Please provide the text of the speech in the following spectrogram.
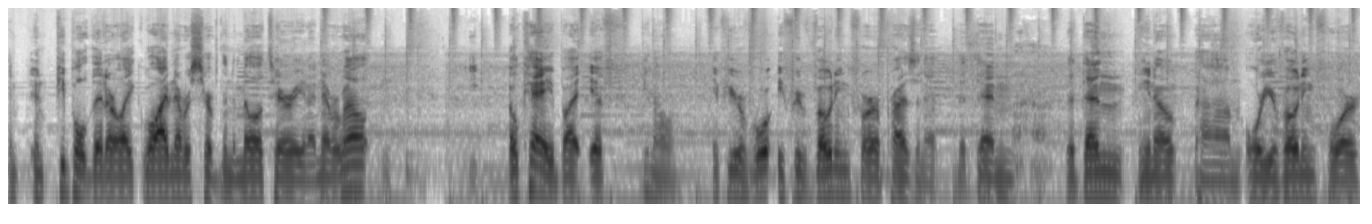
and, and people that are like, well, I've never served in the military, and I never, well, okay, but if you know, if you're vo- if you're voting for a president that then uh-huh. That then you know, um, or you're voting for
